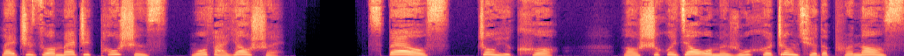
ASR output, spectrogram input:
来制作 magic potions 魔法药水。Spells 咒语课，老师会教我们如何正确的 pronounce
